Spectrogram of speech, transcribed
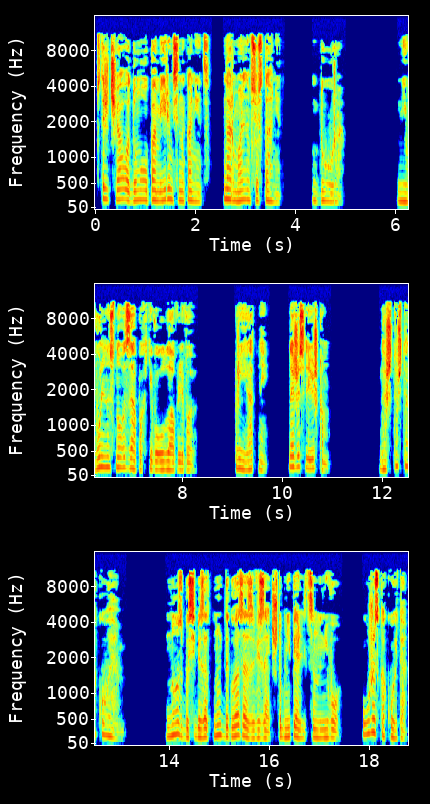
Встречала, думала, помиримся наконец. Нормально все станет. Дура. Невольно снова запах его улавливаю. Приятный. Даже слишком. Да что ж такое? Нос бы себе заткнуть да глаза завязать, чтобы не пялиться на него. Ужас какой-то.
